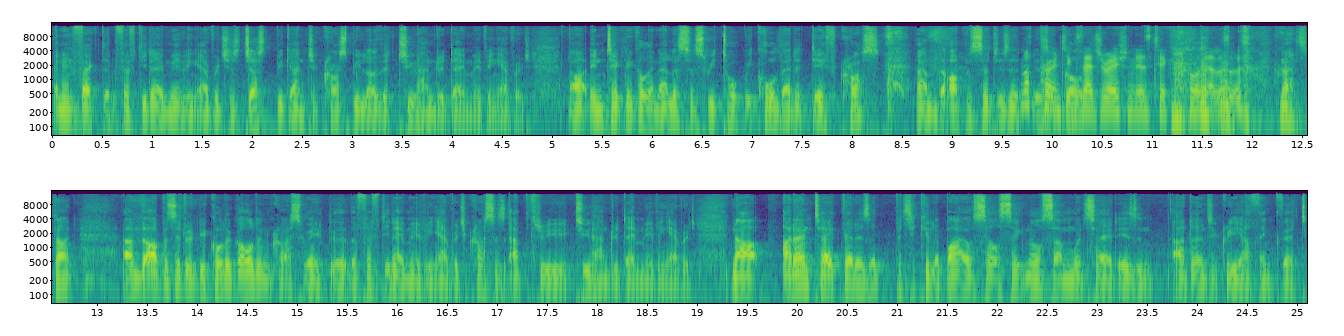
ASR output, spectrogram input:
And in fact, that 50 day moving average has just begun to cross below the 200 day moving average. Now, in technical analysis, we talk we call that a death cross. Um, the opposite is a not is prone to exaggeration is technical analysis. no, it's not. Um, the opposite would be called a golden cross, where uh, the 50 day moving average crosses up through 200 day moving average. Now, I don't take that as a particular buy or sell signal. Some would say it isn't. I don't agree. I think that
